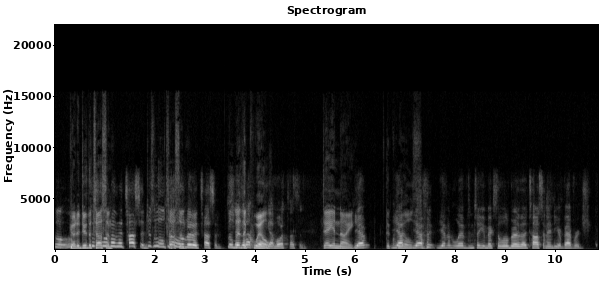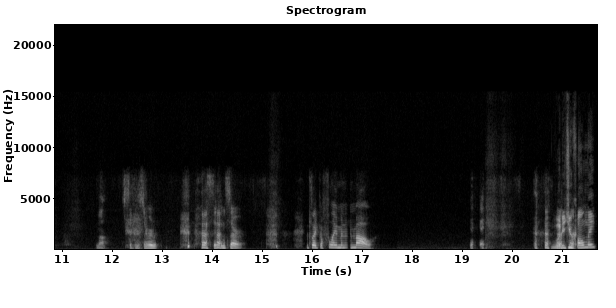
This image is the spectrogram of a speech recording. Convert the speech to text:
Gotta do the Just a little tussin. bit of tussin. Just a little Just a little bit of tussin. A little bit of the quill. You got more tussin. Day and night. Yeah. The you, have, quills. you, haven't, you haven't lived until you mixed a little bit of the tussin into your beverage. No. Sip and serve. Sip and serve. It's like a flaming mo. What did you call me?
